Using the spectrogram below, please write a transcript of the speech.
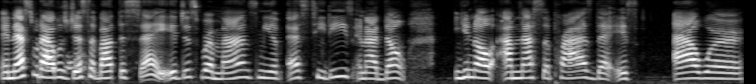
And that's what I was Come just about to say. It just reminds me of STDs, and I don't, you know, I'm not surprised that it's our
